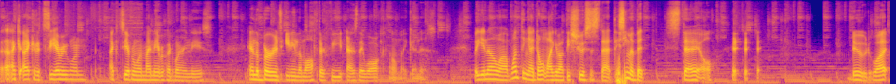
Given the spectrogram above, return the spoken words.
I, I could see everyone. I could see everyone in my neighborhood wearing these, and the birds eating them off their feet as they walk. Oh my goodness! But you know, uh, one thing I don't like about these shoes is that they seem a bit stale. Dude, what?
